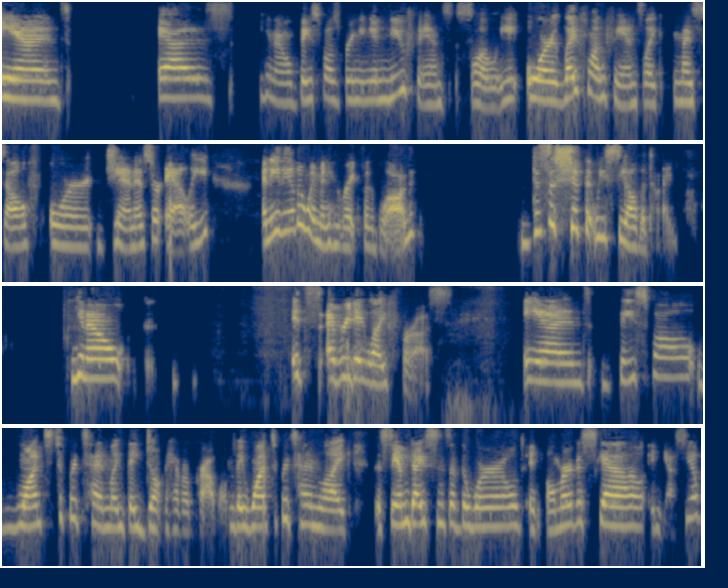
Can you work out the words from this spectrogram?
And as you know, baseball's bringing in new fans slowly, or lifelong fans like myself or Janice or Allie, any of the other women who write for the blog. This is shit that we see all the time. You know, it's everyday life for us. And baseball wants to pretend like they don't have a problem. They want to pretend like the Sam Dysons of the world and Omar Vizquel and Yasiel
